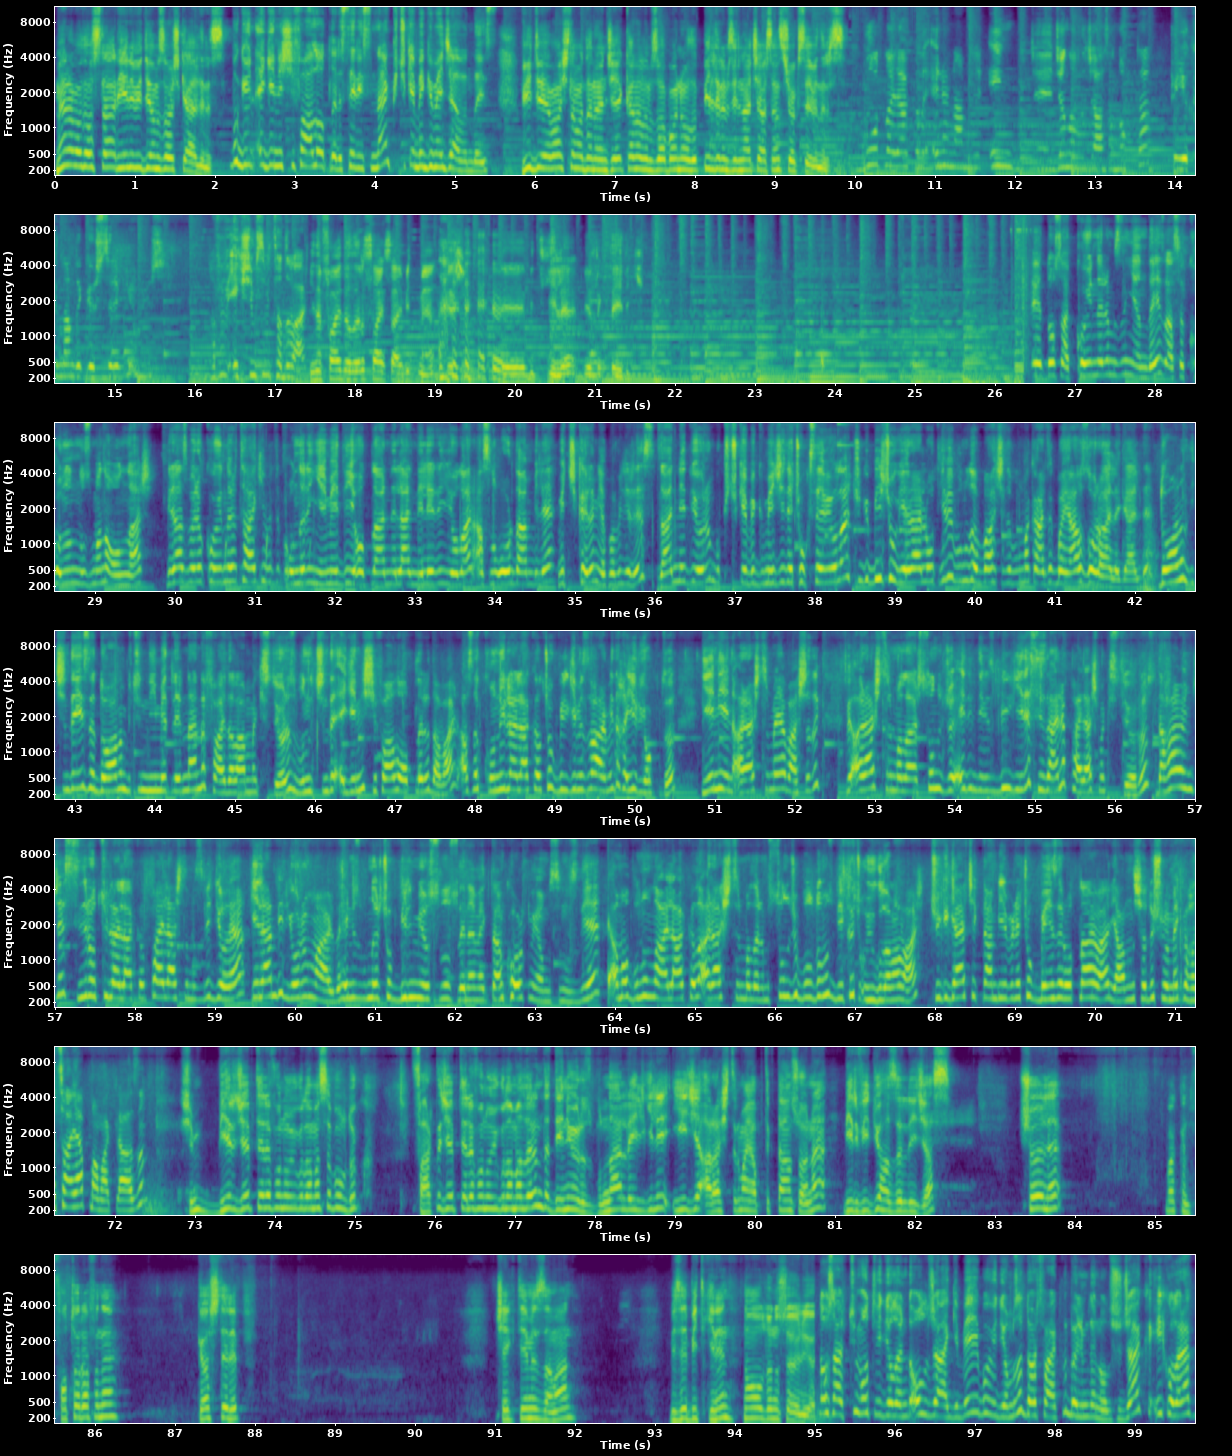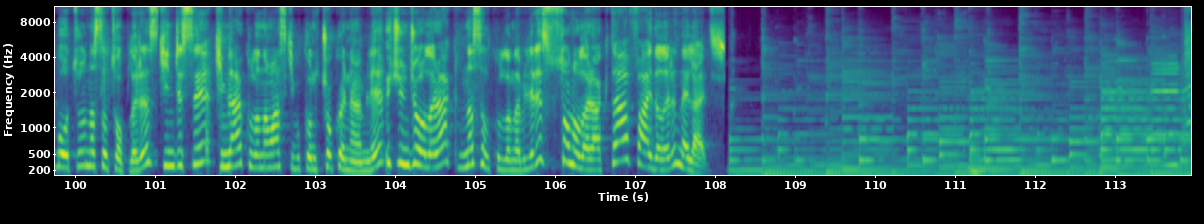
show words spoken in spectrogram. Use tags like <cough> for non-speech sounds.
Merhaba dostlar, yeni videomuza hoş geldiniz. Bugün Ege'nin Şifalı Otları serisinden Küçük Ebe Gümeci avındayız. Videoya başlamadan önce kanalımıza abone olup bildirim zilini açarsanız çok seviniriz. Bu otla alakalı en önemli, en e, can alıcı aslında nokta şu yakından da gösterebiliyor muyuz? Hafif ekşimsi bir tadı var. Yine faydaları say say bitmeyen bir <laughs> e, bitkiyle birlikteydik. Evet dostlar koyunlarımızın yanındayız. Aslında konunun uzmanı onlar. Biraz böyle koyunları takip edip onların yemediği otlar neler neleri yiyorlar. Aslında oradan bile bir çıkarım yapabiliriz. Zannediyorum bu küçük ebe gümeciyi de çok seviyorlar. Çünkü birçok yararlı ot gibi bunu da bahçede bulmak artık bayağı zor hale geldi. Doğanın içindeyiz ve doğanın bütün nimetlerinden de faydalanmak istiyoruz. Bunun içinde Ege'nin şifalı otları da var. Aslında konuyla alakalı çok bilgimiz var mıydı? Hayır yoktu. Yeni yeni araştırmaya başladık ve araştırmalar sonucu edindiğimiz bilgiyi de sizlerle paylaşmak istiyoruz. Daha önce sinir otuyla alakalı paylaştığımız videoya gelen bir yorum vardı. Henüz bunları çok bilmiyorsunuz, denemekten korkmuyor musunuz diye. Ama bununla alakalı araştırmalarımız sonucu bulduğumuz birkaç uygulama var. Çünkü gerçekten birbirine çok benzer otlar var. Yanlışa düşmemek ve hata yapmamak lazım. Şimdi bir cep telefonu uygulaması bulduk. Farklı cep telefonu uygulamalarını da deniyoruz. Bunlarla ilgili iyice araştırma yaptıktan sonra bir video hazırlayacağız. Şöyle bakın fotoğrafını gösterip çektiğimiz zaman bize bitkinin ne olduğunu söylüyor. Dostlar tüm ot videolarında olacağı gibi bu videomuzda dört farklı bölümden oluşacak. İlk olarak bu otu nasıl toplarız? İkincisi kimler kullanamaz ki bu konu çok önemli. Üçüncü olarak nasıl kullanabiliriz? Son olarak da faydaları nelerdir?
